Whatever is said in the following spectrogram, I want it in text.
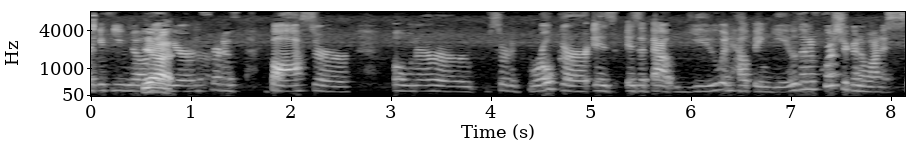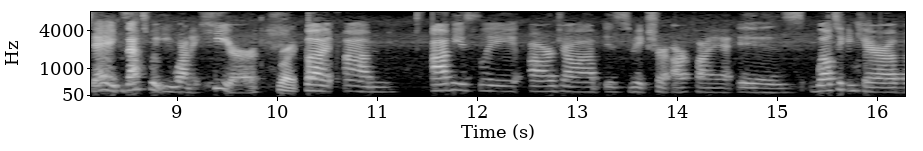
Like if you know Yeah. that your sort of boss or owner or sort of broker is is about you and helping you, then of course you're going to want to stay because that's what you want to hear. Right. But um, obviously, our job is to make sure our client is well taken care of.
